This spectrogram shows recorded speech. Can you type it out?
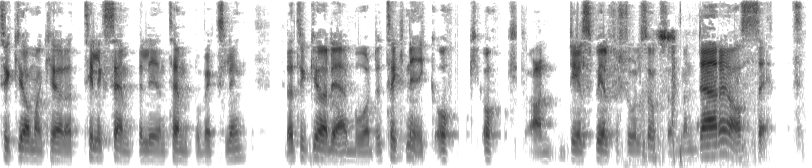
tycker jag man kan göra till exempel i en tempoväxling. Där tycker jag det är både teknik och, och ja, dels spelförståelse också. Men där har jag sett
